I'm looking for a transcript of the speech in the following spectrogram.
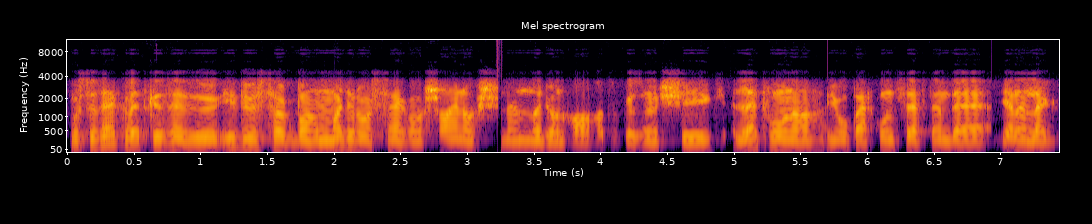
Most az elkövetkező időszakban Magyarországon sajnos nem nagyon hallhat a közönség. Lett volna jó pár koncertem, de jelenleg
